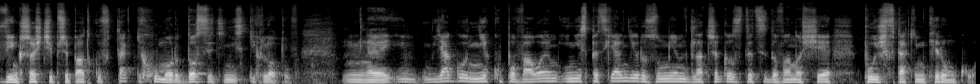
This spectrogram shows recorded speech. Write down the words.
w większości przypadków taki humor dosyć niskich lotów. Mm, ja go nie kupowałem i niespecjalnie rozumiem, dlaczego zdecydowano się pójść w takim kierunku.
